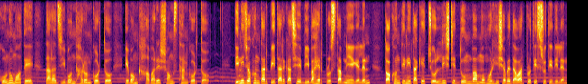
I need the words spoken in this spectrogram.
কোনো মতে তারা জীবন ধারণ করত এবং খাবারের সংস্থান করত। তিনি যখন তার পিতার কাছে বিবাহের প্রস্তাব নিয়ে গেলেন, তখন তিনি তাকে চল্লিশটি দুম্বা মোহর হিসাবে দেওয়ার প্রতিশ্রুতি দিলেন।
